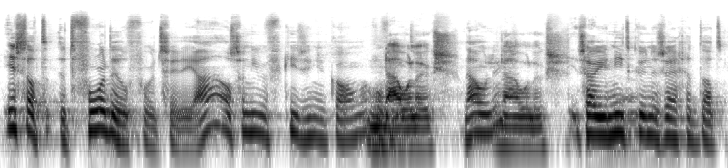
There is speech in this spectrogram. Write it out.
Is dat het voordeel voor het CDA als er nieuwe verkiezingen komen? Nauwelijks. Nauwelijks? Nauwelijks. Zou je niet kunnen zeggen dat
